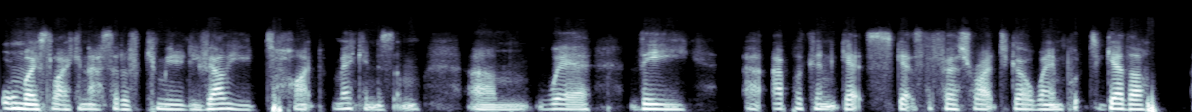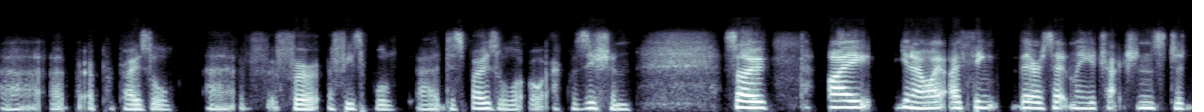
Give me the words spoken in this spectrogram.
almost like an asset of community value type mechanism um, where the uh, applicant gets gets the first right to go away and put together uh, a, a, proposal uh, for a feasible uh, disposal or acquisition. So I, you know, I, I, think there are certainly attractions to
